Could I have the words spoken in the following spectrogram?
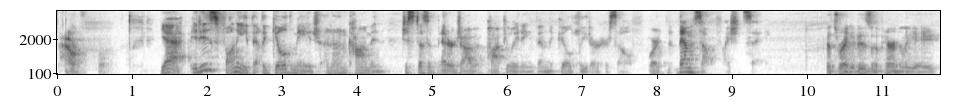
Powerful. Yeah, it is funny that the guild mage, an uncommon, just does a better job at populating than the guild leader herself, or themselves, I should say. That's right. It is apparently a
